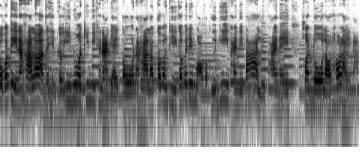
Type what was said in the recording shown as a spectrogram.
ปกตินะคะ เราอาจจะเห็นเก้าอี้นวดที่มีขนาดใหญ่โตนะคะ แล้วก็บางทีก็ไม่ได้เหมาะกับพื้นที่ภายในบ้านหรือภายในคอนโดเราเท่าไหร่นัก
